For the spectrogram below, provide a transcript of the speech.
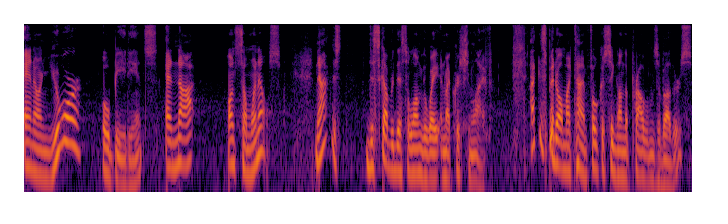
and on your obedience and not on someone else. Now, I've just discovered this along the way in my Christian life. I can spend all my time focusing on the problems of others.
